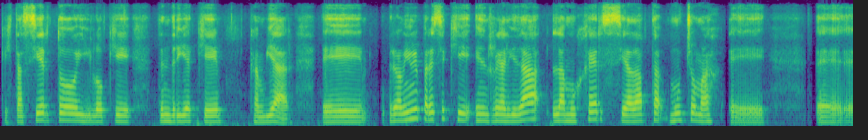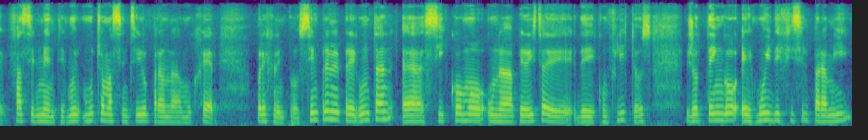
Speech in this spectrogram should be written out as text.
que está cierto y lo que tendría que cambiar. Eh, pero a mí me parece que en realidad la mujer se adapta mucho más eh, fácilmente, mucho más sencillo para una mujer. Por ejemplo, siempre me preguntan eh, si como una periodista de, conflictos, yo tengo, es muy difícil para mí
